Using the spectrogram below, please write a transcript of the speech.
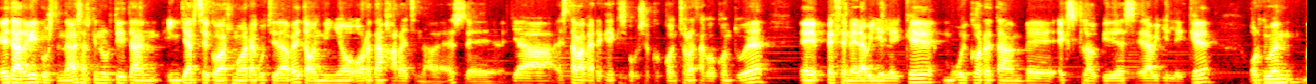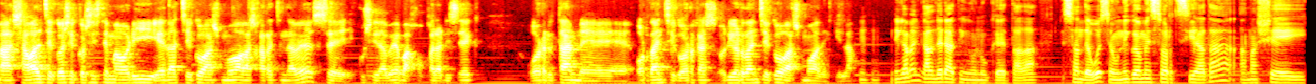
Eta argi ikusten da, ez, azken urtietan injartzeko asmoa erakutsi dabe, eta ondino dino horretan jarraitzen dabe, ez? E, ja, ez da bakarrik Xboxeko kontsolatako kontue, e, PC-en erabili leike, mugikorretan be xCloud bidez erabili leike, Orduen, ba, zabaltzeko ez ekosistema hori edatzeko asmoa jarraitzen dabe, ze ikusi dabe, ba, jokalarizek horretan e, ordaintzeko, horregaz, hori ordaintzeko asmoa dekila. Nik hemen galdera tingo nuke eta da, esan dugu ez, euniko emezortzia da, amasei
